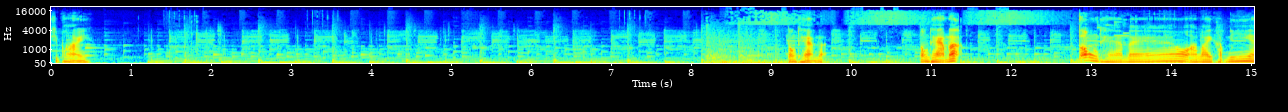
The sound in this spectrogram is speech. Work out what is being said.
ชิบหาย ต้องแถมละ ต้องแถมละ ต้องแถมแล้ว อะไรครับเนี่ย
